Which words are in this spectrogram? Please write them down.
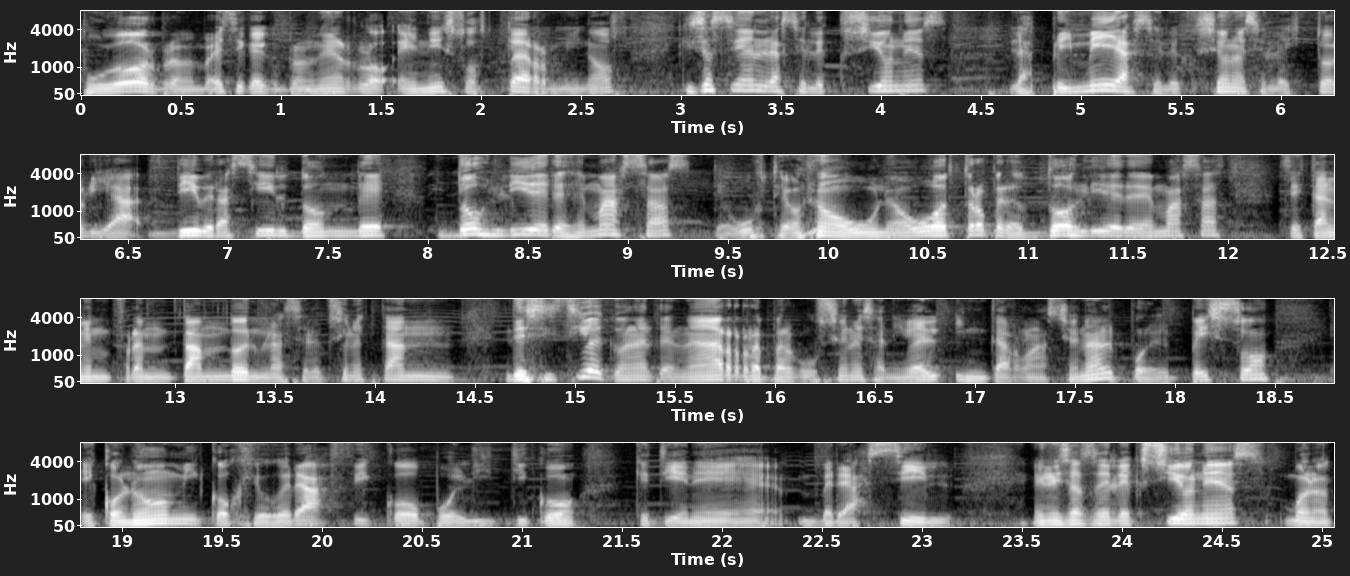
pudor, pero me parece que hay que ponerlo en esos términos, quizás sean las elecciones, las primeras elecciones en la historia de Brasil, donde dos líderes de masas, te guste o no uno u otro, pero dos líderes de masas se están enfrentando en unas elecciones tan decisivas que van a tener repercusiones a nivel internacional por el peso económico, geográfico, político que tiene Brasil. En esas elecciones, bueno,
